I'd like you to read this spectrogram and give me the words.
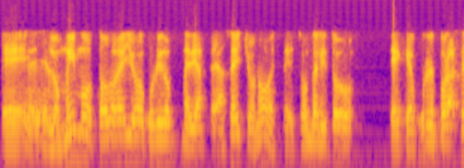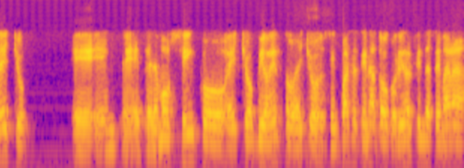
los mismos, todos ellos ocurridos mediante acecho, ¿no? Este, son delitos que ocurren por acecho eh, eh, tenemos cinco hechos violentos, hechos, cinco asesinatos ocurridos el fin de semana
